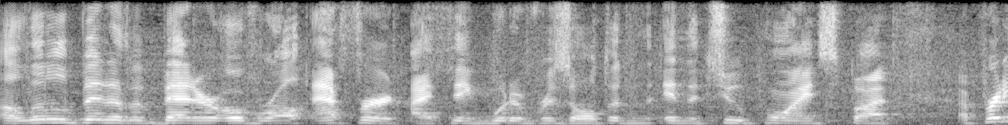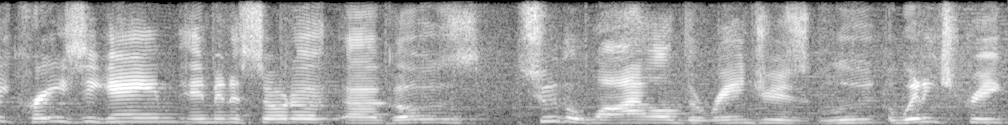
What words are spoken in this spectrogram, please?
a little bit of a better overall effort, I think, would have resulted in, in the two points. But a pretty crazy game in Minnesota uh, goes to the Wild. The Rangers lose, winning streak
